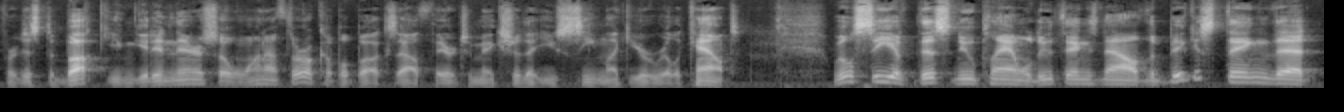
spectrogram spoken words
For just a buck, you can get in there. So why not throw a couple bucks out there to make sure that you seem like you're a real account? We'll see if this new plan will do things. Now, the biggest thing that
